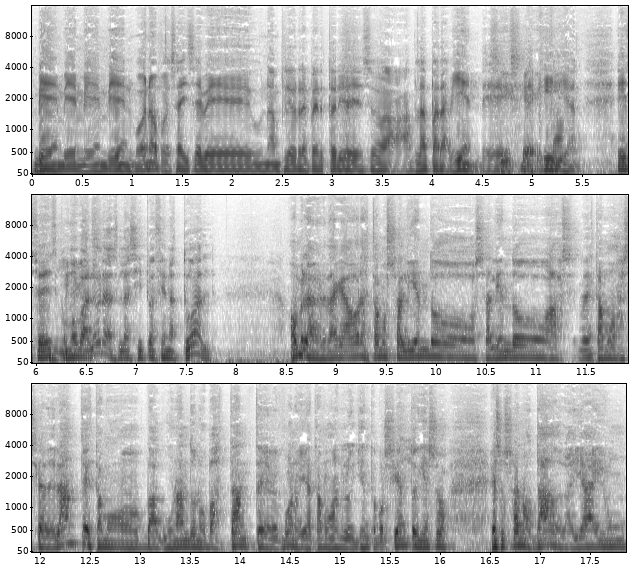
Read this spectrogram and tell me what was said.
bien, bien, bien, bien. Bueno, pues ahí se ve un amplio repertorio y eso habla para bien de, Sí, sí, de Kilian. Eso es, ¿cómo valoras la situación actual? Hombre, la verdad que ahora estamos saliendo, saliendo, estamos hacia adelante, estamos vacunándonos bastante, bueno, ya estamos en el 80% y eso, eso se ha notado, ya hay un,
